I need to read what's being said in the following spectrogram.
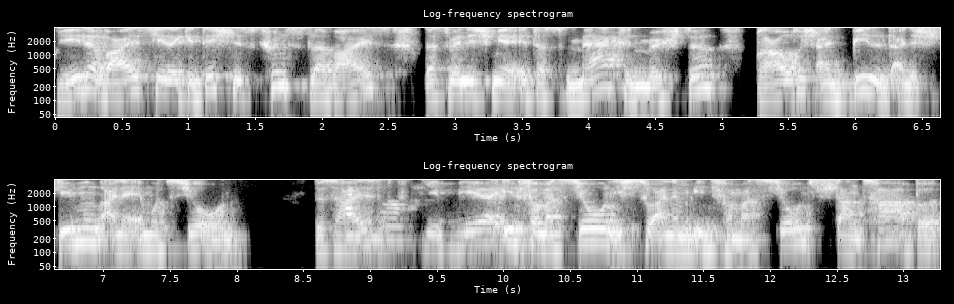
Jeder weiß, jeder Gedächtniskünstler weiß, dass wenn ich mir etwas merken möchte, brauche ich ein Bild, eine Stimmung, eine Emotion. Das heißt, genau. je mehr Information ich zu einem Informationsstand habe,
